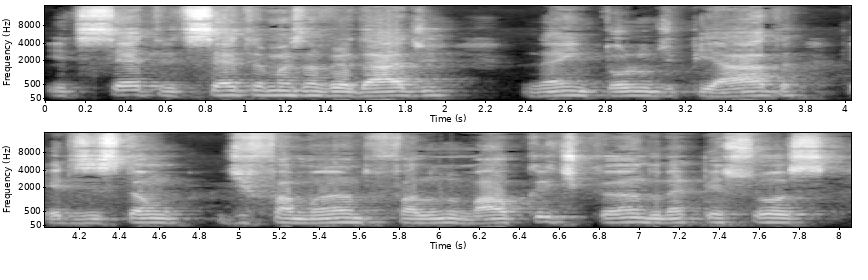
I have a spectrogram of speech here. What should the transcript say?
etc, etc, mas na verdade, né, em torno de piada, eles estão difamando, falando mal, criticando né, pessoas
